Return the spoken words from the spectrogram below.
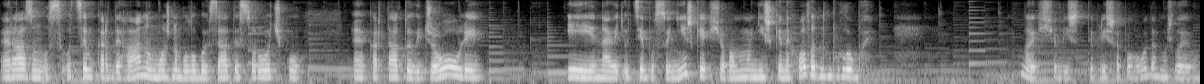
Разом з оцим кардиганом можна було би взяти сорочку е, картату від Джоулі. І навіть оці босоніжки, якщо вам ну, ніжки не холодно було б. Ну, якщо більш тепліша погода, можливо.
